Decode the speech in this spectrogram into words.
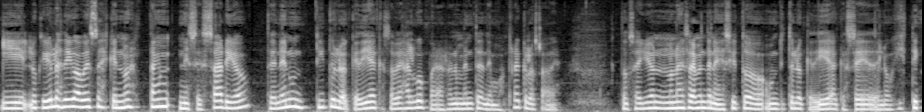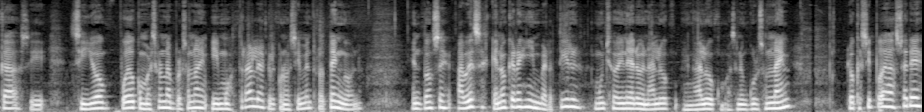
Y lo que yo les digo a veces es que no es tan necesario tener un título que diga que sabes algo para realmente demostrar que lo sabes. Entonces yo no necesariamente necesito un título que diga que sé de logística, si, si yo puedo conversar a una persona y mostrarle que el conocimiento lo tengo. ¿no? Entonces a veces que no querés invertir mucho dinero en algo, en algo como hacer un curso online, lo que sí puedes hacer es,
